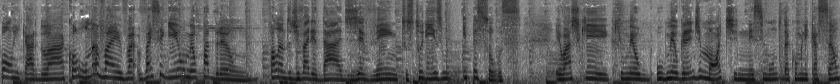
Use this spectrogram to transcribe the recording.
Bom, Ricardo, a coluna vai, vai, vai seguir o meu padrão, falando de variedades, de eventos, turismo e pessoas. Eu acho que, que o, meu, o meu grande mote nesse mundo da comunicação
